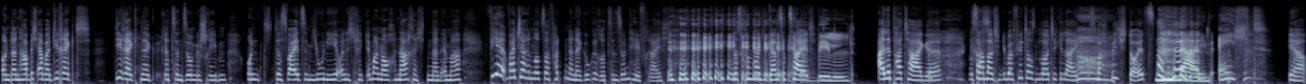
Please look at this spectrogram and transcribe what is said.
Und dann habe ich aber direkt, direkt eine Rezension geschrieben. Und das war jetzt im Juni und ich kriege immer noch Nachrichten dann immer. Wir weitere Nutzer fanden deine Google-Rezension hilfreich. Das kommt halt die ganze Zeit. Wild. Alle paar Tage. Das Krass. haben halt schon über 4000 Leute geliked. Das macht mich stolz. Nein, echt? Ja,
